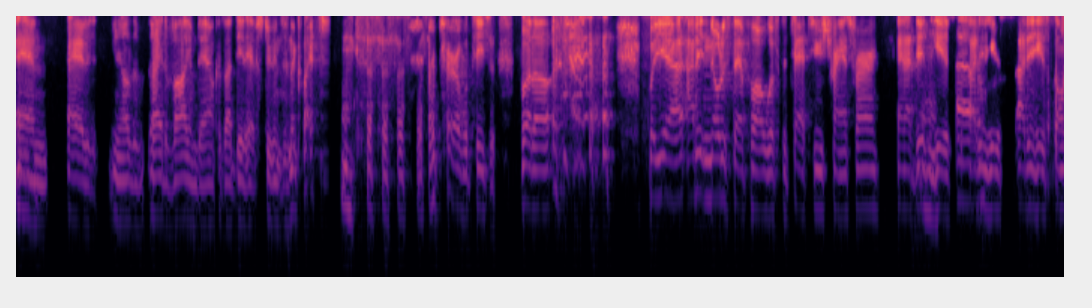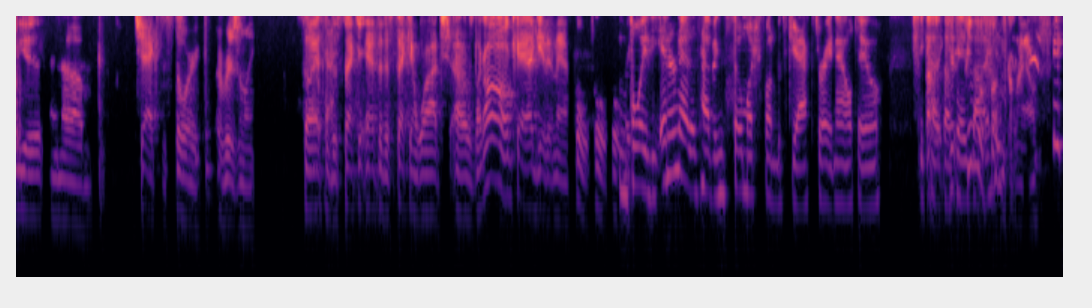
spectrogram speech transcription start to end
Mm-hmm. and I had you know the I had the volume down because I did have students in the class. a terrible teacher, but uh, but yeah, I, I didn't notice that part with the tattoos transferring, and I didn't Mhm. hear I Oh. didn't hear I didn't hear Sonya and um, Jackson's story originally. So after the second after the second watch, I was like, oh okay, I get it now. Cool, cool, cool. Boy, the internet is having so much fun with Jax right now too, because Uh, of his. people Uh, fucking his clowns. I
